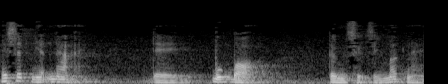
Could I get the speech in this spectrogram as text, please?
hết sức nhẫn nại để buông bỏ từng sự dính mắc này.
